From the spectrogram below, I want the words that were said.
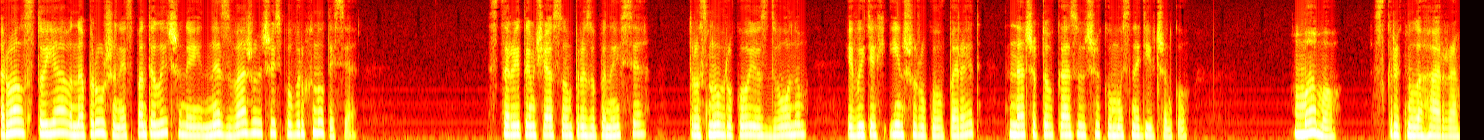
Руал стояв, напружений, спантеличений, не зважуючись поверхнутися. Старий тим часом призупинився, труснув рукою з дзвоном і витяг іншу руку вперед, начебто вказуючи комусь на дівчинку. Мамо, скрикнула Гарра.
